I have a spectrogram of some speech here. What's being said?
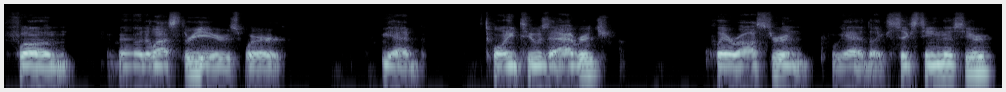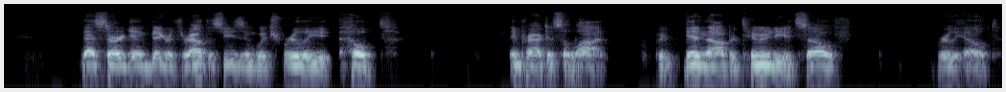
from you know, the last three years where we had 22 as the average player roster and we had like 16 this year. That started getting bigger throughout the season, which really helped in practice a lot. But getting the opportunity itself really helped.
